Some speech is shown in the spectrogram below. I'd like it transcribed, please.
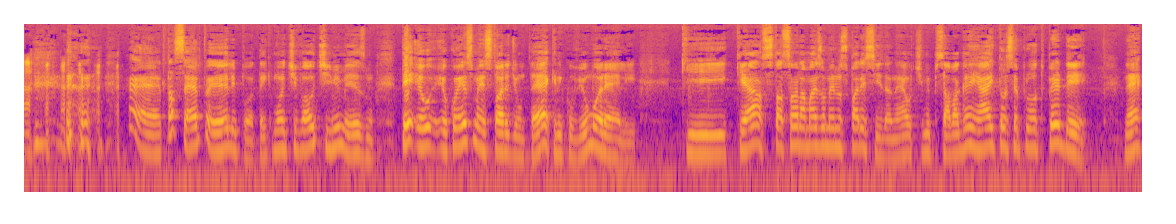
é, tá certo ele, pô. Tem que motivar o time mesmo. Tem, eu, eu conheço uma história de um técnico, viu, Morelli? Que, que a situação era mais ou menos parecida, né? O time precisava ganhar e torcer pro outro perder. Né?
